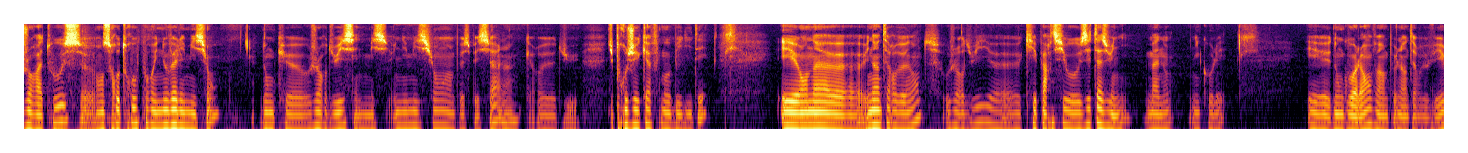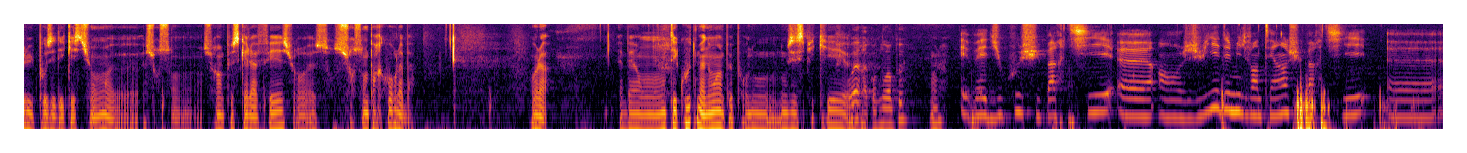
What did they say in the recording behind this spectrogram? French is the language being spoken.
bonjour à tous, Euh, on se retrouve pour une nouvelle émission. Donc euh, aujourd'hui c'est une, mission- une émission un peu spéciale hein, car, euh, du, du projet CAF Mobilité. Et on a une intervenante aujourd'hui qui est partie aux États-Unis, Manon Nicolet. Et donc voilà, on va un peu l'interviewer, lui poser des questions sur, son, sur un peu ce qu'elle a fait, sur, sur, son parcours là-bas. Voilà. Eh ben, on t'écoute Manon un peu pour nous, nous expliquer. Ouais, raconte-nous un peu. Et ben, du coup, je suis partie euh, en juillet 2021. Je suis partie euh,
